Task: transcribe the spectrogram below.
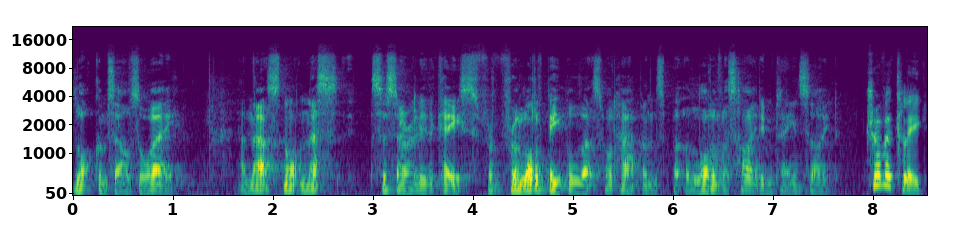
lock themselves away. And that's not necessarily necessarily the case. For, for a lot of people, that's what happens, but a lot of us hide in plain sight. Trevor Clegg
